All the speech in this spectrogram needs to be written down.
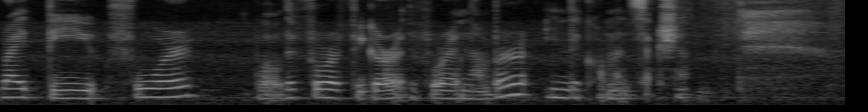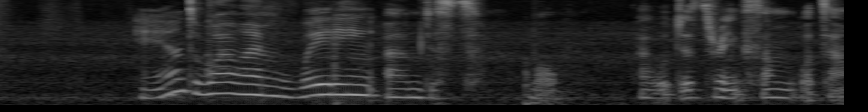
write the four, well, the four figure, the four number in the comment section. And while I'm waiting, I'm just, well, I will just drink some water,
